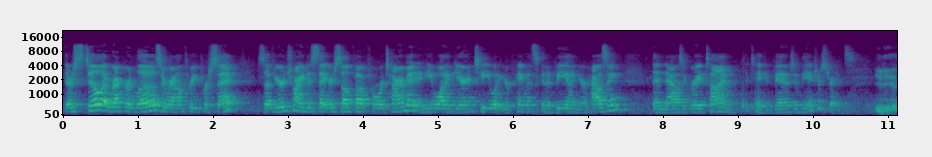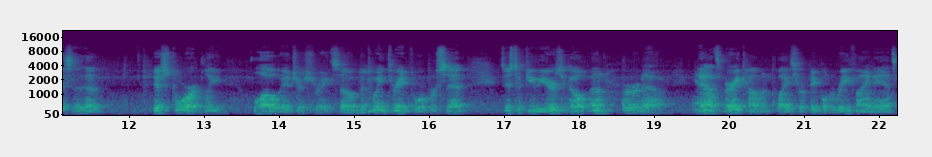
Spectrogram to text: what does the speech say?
They're still at record lows, around three percent. So if you're trying to set yourself up for retirement and you want to guarantee what your payment's going to be on your housing, then now's a great time to take advantage of the interest rates. It is a historically low interest rate, so between three and four percent, just a few years ago, unheard of. Now it's very commonplace for people to refinance,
